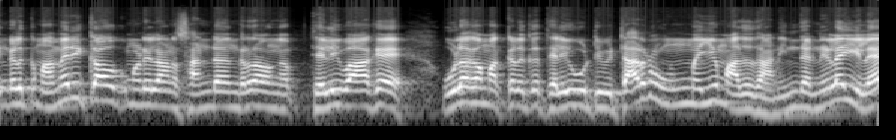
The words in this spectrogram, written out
எங்களுக்கும் அமெரிக்காவுக்கும் இடையிலான சண்டைங்கிறத அவங்க தெளிவாக உலக மக்களுக்கு தெளிவூட்டி விட்டார்கள். உண்மையும் அதுதான். இந்த நிலையில்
